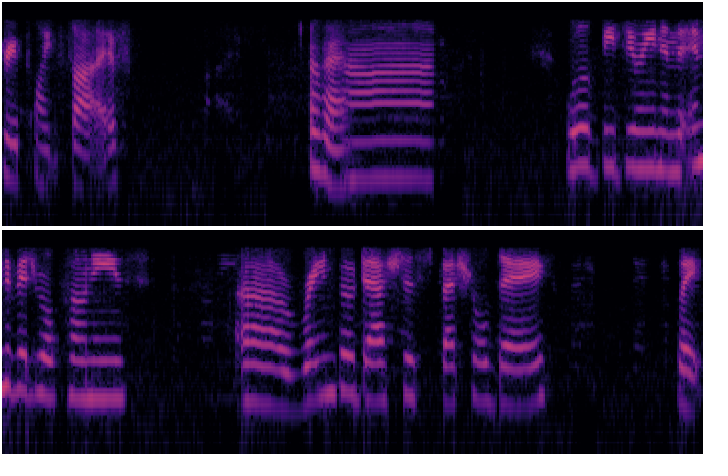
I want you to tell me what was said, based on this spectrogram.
3.5. Okay. Um, we'll be doing in the individual ponies uh, Rainbow Dash's special day. Wait,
